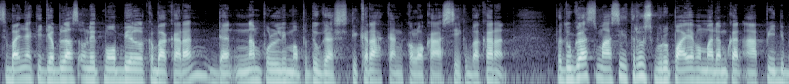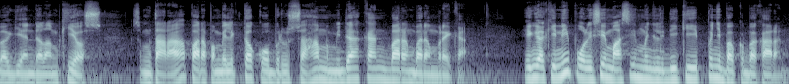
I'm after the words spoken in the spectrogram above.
Sebanyak 13 unit mobil kebakaran dan 65 petugas dikerahkan ke lokasi kebakaran. Petugas masih terus berupaya memadamkan api di bagian dalam kios. Sementara para pemilik toko berusaha memindahkan barang-barang mereka. Hingga kini polisi masih menyelidiki penyebab kebakaran.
